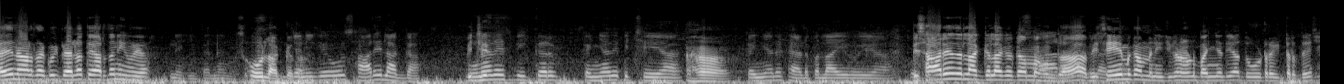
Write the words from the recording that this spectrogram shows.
ਇਹਦੇ ਨਾਲ ਦਾ ਕੋਈ ਪਹਿਲਾਂ ਤਿਆਰ ਤਾਂ ਨਹੀਂ ਹੋਇਆ? ਨਹੀਂ ਪਹਿਲਾਂ ਉਹ ਲੱਗ ਦਾ। ਯਾਨੀ ਕਿ ਉਹ ਸਾਰੇ ਲੱਗ ਆ। ਉਹਨਾਂ ਦੇ ਸਪੀਕਰ ਕਈਆਂ ਦੇ ਪਿੱਛੇ ਆ ਹਾਂ। ਕਈਆਂ ਦੇ ਸਾਈਡ ਪਰ ਲਾਏ ਹੋਏ ਆ। ਵੀ ਸਾਰਿਆਂ ਦਾ ਅਲੱਗ-ਅਲੱਗ ਕੰਮ ਹੁੰਦਾ ਵੀ। ਸੇਮ ਕੰਮ ਨਹੀਂ ਜਿਕਣ ਹੁਣ ਬਾਈਆਂ ਦੇ ਆ ਦੋ ਟਰੈਕਟਰ ਕਿਸੇ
